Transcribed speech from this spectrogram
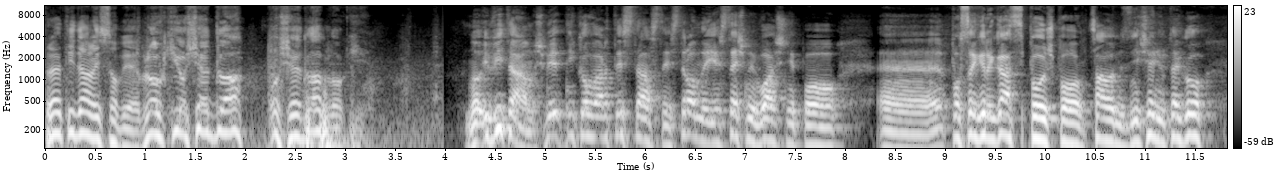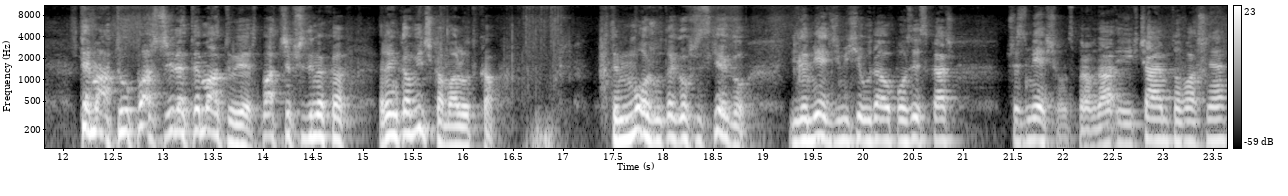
Leti dalej sobie. Bloki osiedla, osiedla, bloki. No i witam, śmietnikowy artysta z tej strony. Jesteśmy właśnie po, e, po segregacji, po już po całym zniesieniu tego tematu. Patrzcie ile tematu jest. Patrzcie przy tym jaka rękawiczka malutka. W tym morzu tego wszystkiego. Ile miedzi mi się udało pozyskać przez miesiąc, prawda? I chciałem to właśnie e,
